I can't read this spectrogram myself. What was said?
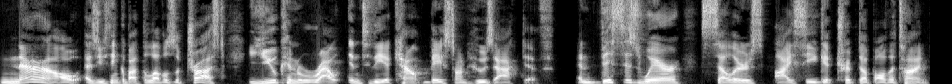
Now, as you think about the levels of trust, you can route into the account based on who's active. And this is where sellers I see get tripped up all the time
